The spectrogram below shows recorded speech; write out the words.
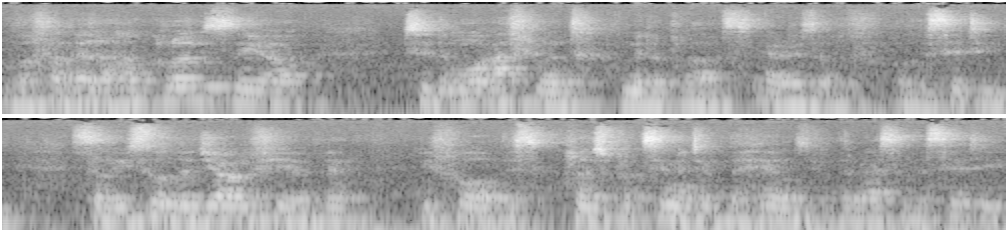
of a favela how close they are to the more affluent middle class areas of, of the city. So you saw the geography of it before, this close proximity of the hills with the rest of the city.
